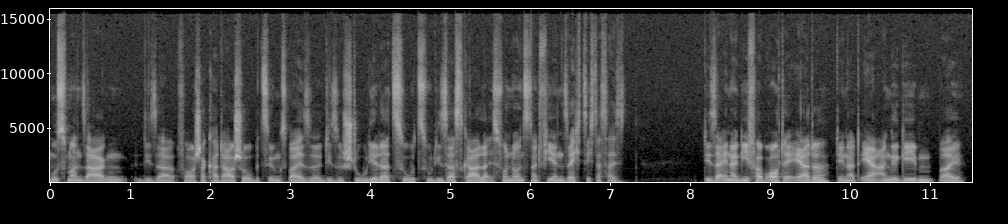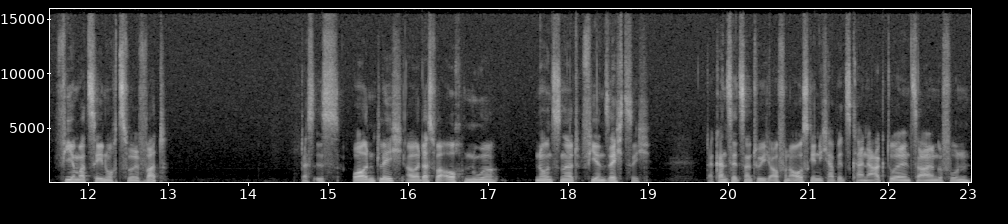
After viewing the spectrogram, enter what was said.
muss man sagen, dieser Forscher Kardaschow, beziehungsweise diese Studie dazu, zu dieser Skala, ist von 1964. Das heißt, dieser Energieverbrauch der Erde, den hat er angegeben bei 4 mal 10 hoch 12 Watt. Das ist ordentlich, aber das war auch nur 1964. Da kannst du jetzt natürlich auch von ausgehen, ich habe jetzt keine aktuellen Zahlen gefunden,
